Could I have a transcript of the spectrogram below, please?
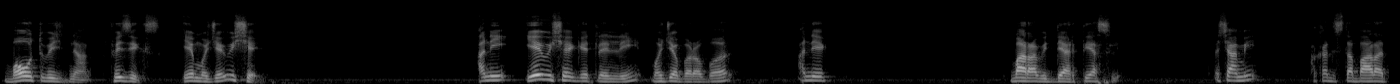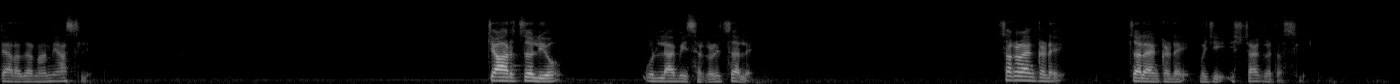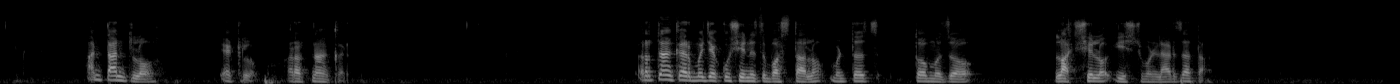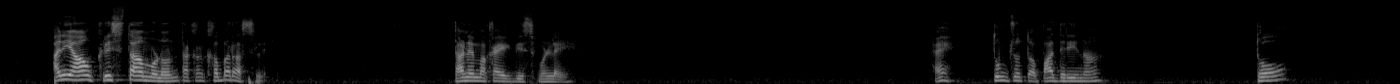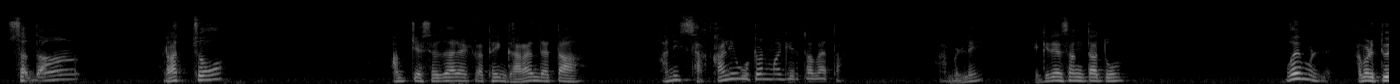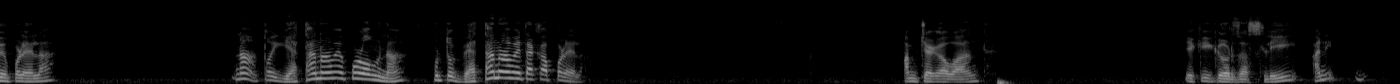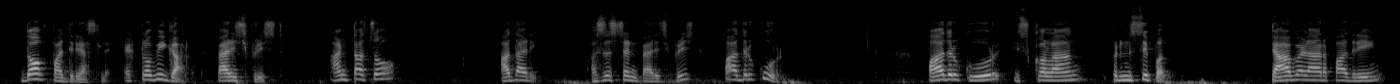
भौत विज्ञान फिजिक्स हे म्हजे विशय. आनी हे विशय घेतलेली म्हजे बरोबर आनी एक बारा विद्यार्थी आसली. अशे आमी म्हाका दिसता बारा तेरा जाणां आमी आसले. चार चलयो उरले आमी सगळे चले. सगळ्यां कडेन चल्यां कडेन म्हजी इश्टागत आसली. आनी तांतलो एकलो रत्नाकर. रत्नाकर म्हज्या कुशीनच बसतालो म्हणटच तो म्हजो लागशिल्लो इश्ट म्हणल्यार जाता. आनी हांव क्रिस्तांव म्हणून ताका खबर आसलें. ताणें म्हाका एक दीस म्हणलें हे तुमचो तो पाद्री ना? तो सदां रातचो आमच्या शेजाऱ्याक थंय घरांत येता आनी सकाळीं उठून मागीर तो वेता हांवें म्हणलें हें कितें सांगता तूं? हय म्हणलें. हांवें म्हणलें तुवें पळयला? ना तो येताना हांवें पळोवंक ना पूण तो वेताना हांवें ताका पळयला. आमच्या गांवांत एक इगर्ज आसली आनी दोग पाद्री आसले. एकटो विगार पॅरीश प्रिस्ट आनी ताचो आदारी असिस्टंट पॅरीश प्रिस्ट पाद्र कूर पाद्र कूर इस्कॉलान प्रिंसिपल त्या वेळार पाद्रींक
